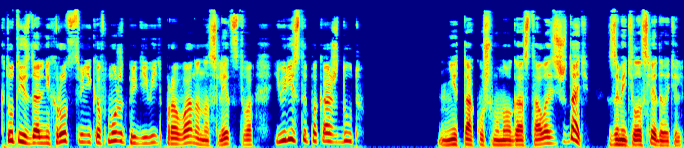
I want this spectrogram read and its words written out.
Кто-то из дальних родственников может предъявить права на наследство. Юристы пока ждут. Не так уж много осталось ждать, заметила следователь.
